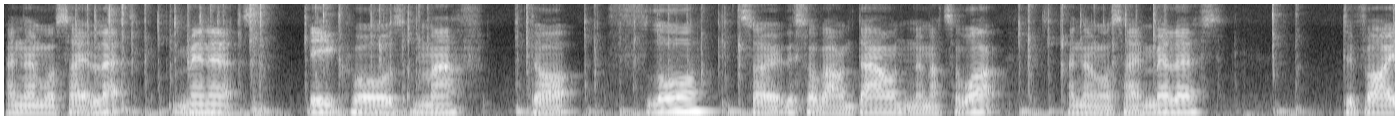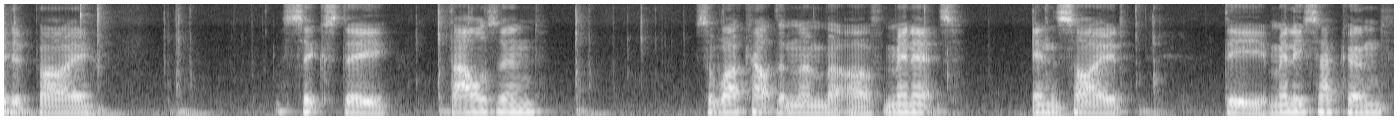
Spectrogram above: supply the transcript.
and then we'll say let minute equals math dot floor. So this will round down no matter what, and then we'll say millis divided by 60,000. So work out the number of minutes inside the millisecond.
